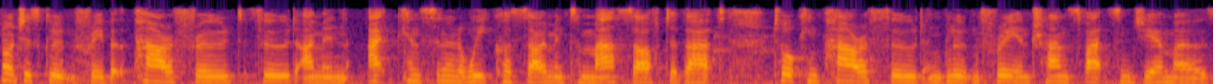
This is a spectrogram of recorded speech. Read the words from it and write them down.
not just gluten-free but the power of food. Food. I'm in Atkinson in a week or so. I'm into Mass after that, talking power of food and gluten-free and trans fats and GMOs.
